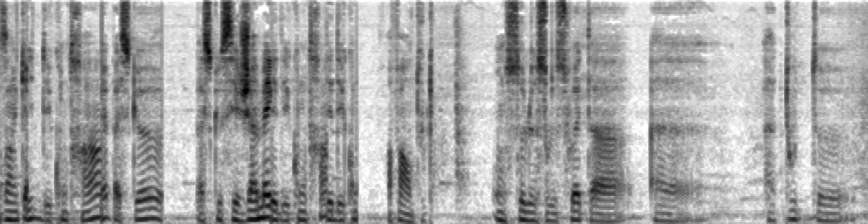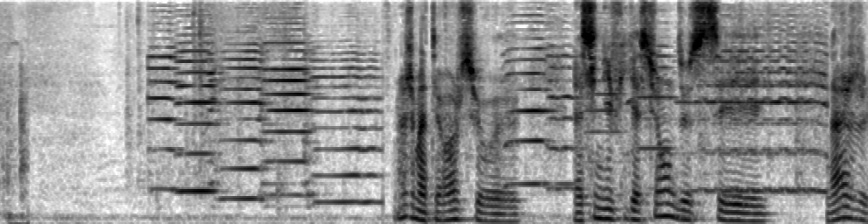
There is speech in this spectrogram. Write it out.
dans un cas des contraintes, parce que parce que c'est jamais des contraintes. Enfin, en tout cas, on se le, souhaite à, à, à toutes. Euh... Je m'interroge sur euh, la signification de ces personnages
